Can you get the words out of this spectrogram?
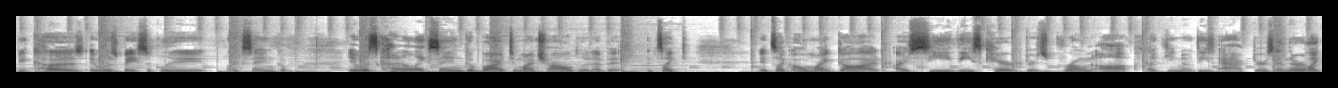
because it was basically like saying good it was kind of like saying goodbye to my childhood a bit. It's like it's like oh my god i see these characters grown up like you know these actors and they're like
